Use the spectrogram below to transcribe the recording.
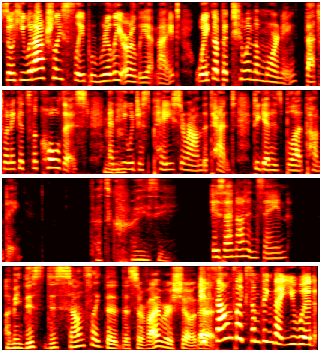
So he would actually sleep really early at night, wake up at two in the morning. That's when it gets the coldest, and he mm-hmm. would just pace around the tent to get his blood pumping. That's crazy. Is that not insane? I mean, this this sounds like the the Survivor show. That it sounds like something that you would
